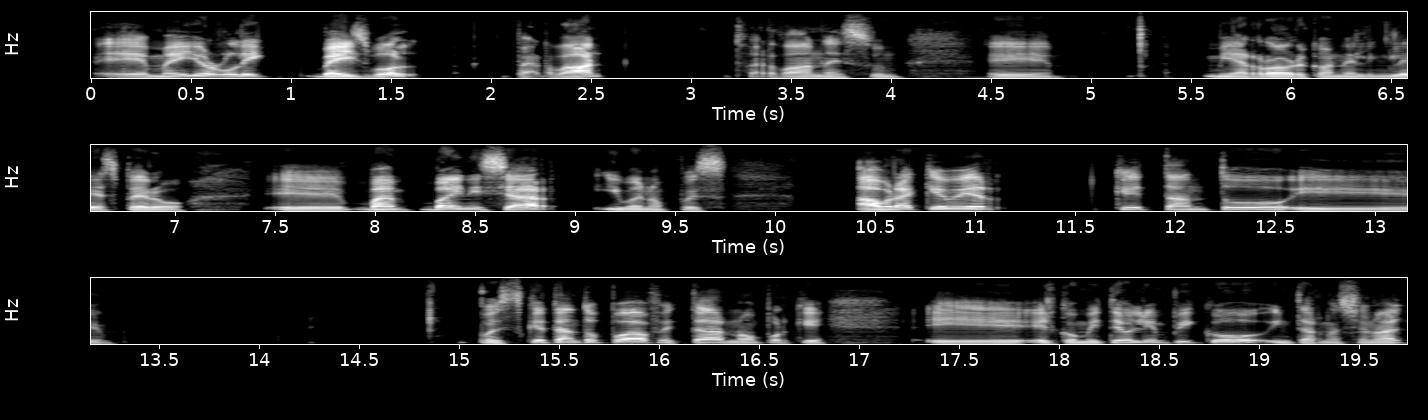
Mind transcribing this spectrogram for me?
eh, Major League Baseball. Perdón, perdón, es un mi error con el inglés, pero eh, va, a iniciar y bueno, pues habrá que ver qué tanto, eh, pues qué tanto puede afectar, ¿no? Porque eh, el Comité Olímpico Internacional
